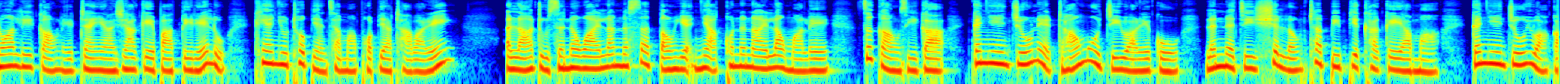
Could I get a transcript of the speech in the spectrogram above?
နွားလေးကောင်လည်းတန်ရာရခဲ့ပါသေးတယ်လို့ KNU ထုတ်ပြန်ချက်မှာဖော်ပြထားပါတယ်။အလားတူဇန်နဝါရီလ23ရက်ည9နာရီလောက်မှာလဲစစ်ကောင်စီကကညင်ကျိုးနဲ့ဒေါင်းမို့ကြေးရွာတွေကိုလက်နက်ကြီး၈လုံးထပ်ပြီးပစ်ခတ်ခဲ့ရမှာကညင်ကျိုးရွာက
